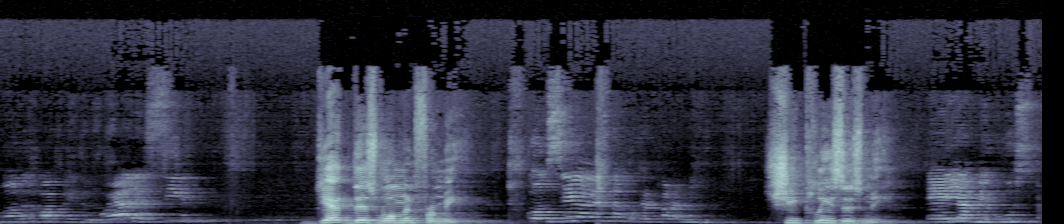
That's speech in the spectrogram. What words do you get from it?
no les voy a pedir, voy a decir, get this woman for me. consigan esta mujer para mí. She pleases me. Ella me gusta.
